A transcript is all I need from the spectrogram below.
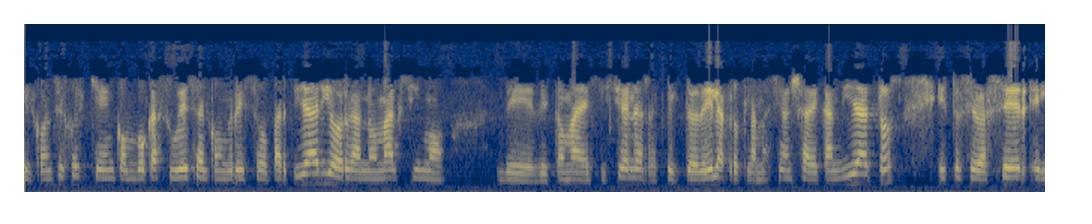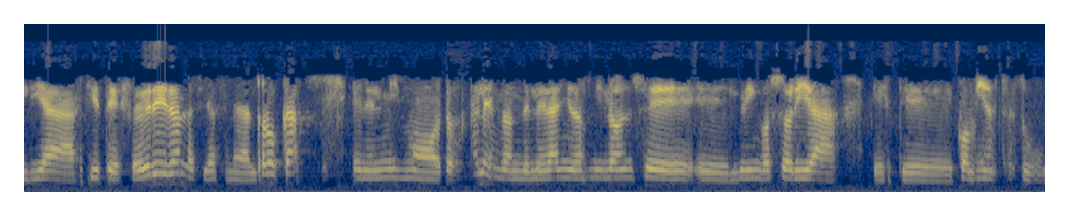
el Consejo es quien convoca a su vez al Congreso partidario, órgano máximo de, de toma de decisiones respecto de la proclamación ya de candidatos. Esto se va a hacer el día 7 de febrero en la ciudad General Roca, en el mismo local en donde en el año 2011 eh, el gringo Soria este, comienza su,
